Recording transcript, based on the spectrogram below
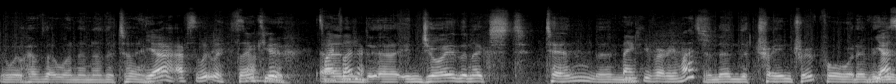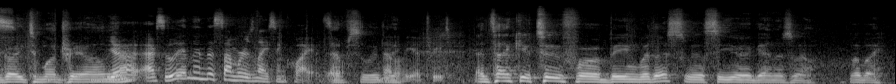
We'll have that one another time. Yeah, absolutely. Thank Sounds you. Good. It's and, my pleasure. Uh, enjoy the next 10 and thank you very much and then the train trip or whatever yes. you're going to montreal yeah, yeah, absolutely and then the summer is nice and quiet so absolutely that'll be a treat and thank you too for being with us. We'll see you again as well. Bye bye.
